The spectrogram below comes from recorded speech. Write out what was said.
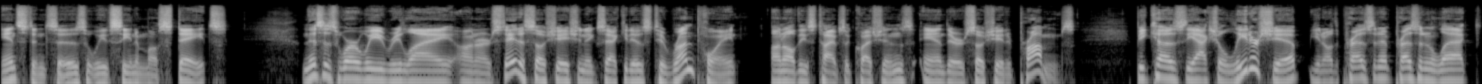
instances we've seen in most states. And this is where we rely on our state association executives to run point on all these types of questions and their associated problems because the actual leadership, you know, the president, president elect,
